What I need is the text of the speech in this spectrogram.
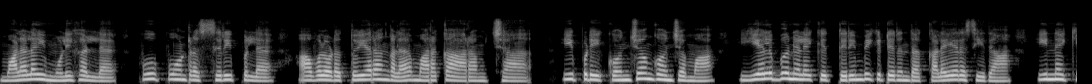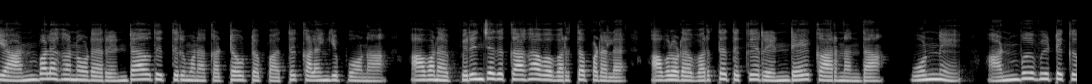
மழலை மொழிகள்ல பூ போன்ற சிரிப்புல அவளோட துயரங்களை மறக்க ஆரம்பிச்சா. இப்படி கொஞ்சம் கொஞ்சமா இயல்பு நிலைக்கு திரும்பிக்கிட்டு இருந்த கலையரசி தான் இன்னைக்கு அன்பழகனோட ரெண்டாவது திருமண கட்டவுட்ட பார்த்து கலங்கி போனா. அவனை பிரிஞ்சதுக்காக அவ வருத்தப்படல. அவளோட வருத்தத்துக்கு ரெண்டே காரணம்தான். ஒன்னு அன்பு வீட்டுக்கு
